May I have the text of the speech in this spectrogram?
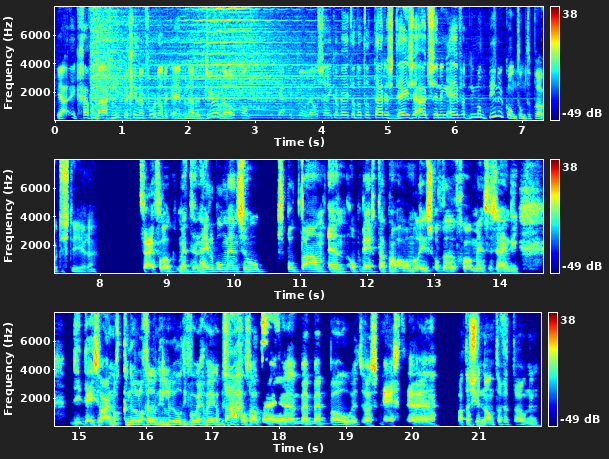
Ja, ik ga vandaag niet beginnen voordat ik even naar de deur loop. Want ja, ik wil wel zeker weten dat er tijdens deze uitzending even niemand binnenkomt om te protesteren. twijfel ook met een heleboel mensen hoe spontaan en oprecht dat nou allemaal is. Of dat het gewoon mensen zijn die. die deze waren nog knulliger dan die lul die vorige week op tafel zat bij, eh, bij, bij Bo. Het was echt. eh, wat een gênante vertoning.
